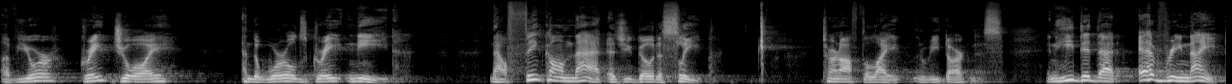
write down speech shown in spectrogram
of your great joy and the world's great need. Now think on that as you go to sleep turn off the light, and it would be darkness. And he did that every night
